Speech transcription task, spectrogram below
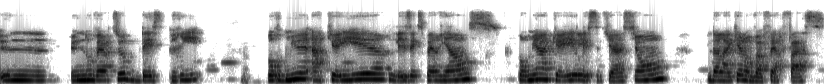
une, une ouverture d'esprit pour mieux accueillir les expériences, pour mieux accueillir les situations dans lesquelles on va faire face.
